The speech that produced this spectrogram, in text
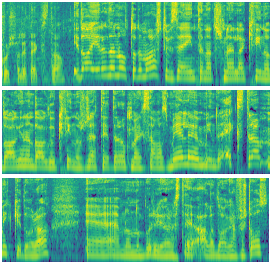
pusha lite extra. Idag är det den 8 mars, det vill säga internationella kvinnodagen. En dag då kvinnors rättigheter uppmärksammas mer eller mindre extra mycket. Då, då. Eh, även om de borde göras det alla dagar förstås.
